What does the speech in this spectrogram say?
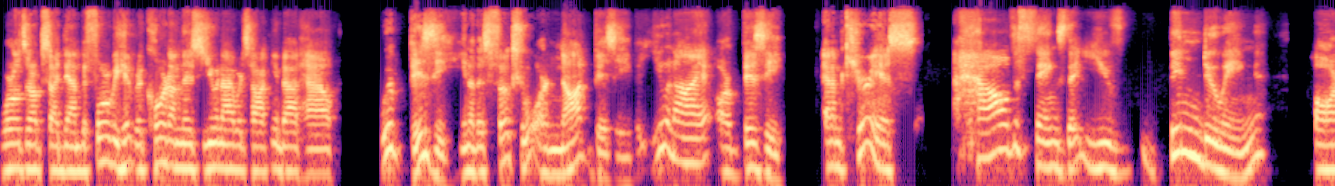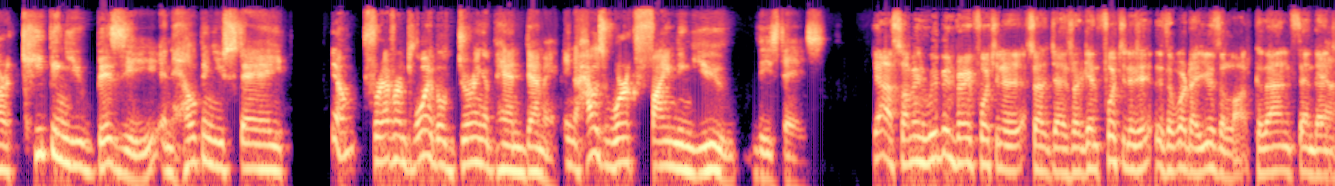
worlds are upside down. Before we hit record on this, you and I were talking about how we're busy. You know, there's folks who are not busy, but you and I are busy. And I'm curious how the things that you've been doing are keeping you busy and helping you stay you know forever employable during a pandemic you know how's work finding you these days Yeah, so I mean, we've been very fortunate at Strategyzer. Again, fortunate is a word I use a lot because I understand that Yeah.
